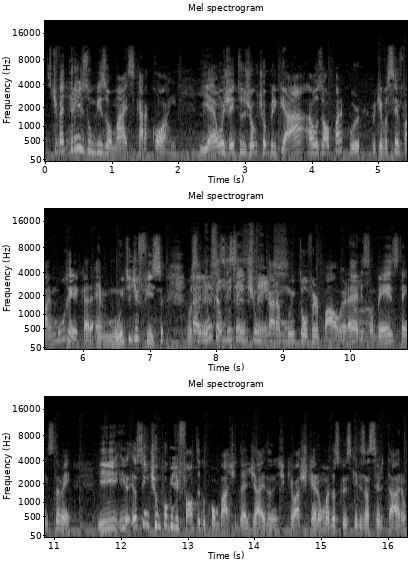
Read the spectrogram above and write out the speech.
Se tiver três zumbis ou mais, cara, corre. E é um jeito do jogo te obrigar a usar o parkour. Porque você vai morrer, cara. É muito difícil. Você É, nunca se sente um cara muito overpower. É, eles Ah. são bem resistentes também. E, e eu senti um pouco de falta do combate do Dead Island, que eu acho que era uma das coisas que eles acertaram,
